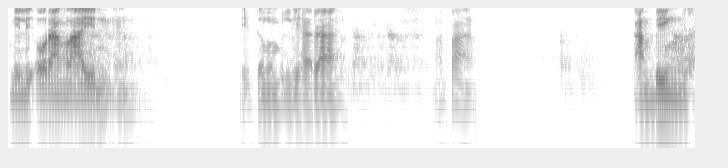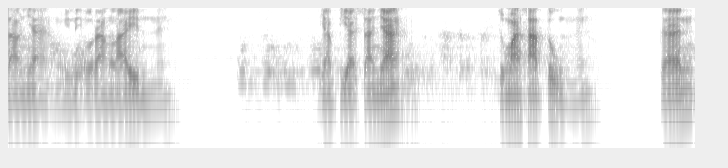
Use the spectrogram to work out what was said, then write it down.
milik orang lain ya itu memelihara apa kambing misalnya milik orang lain ya. yang biasanya cuma satu ya. dan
